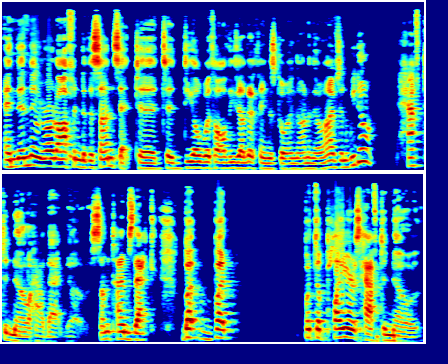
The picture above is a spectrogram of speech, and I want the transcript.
And then they rode off into the sunset to to deal with all these other things going on in their lives. And we don't have to know how that goes. Sometimes that but but but the players have to know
